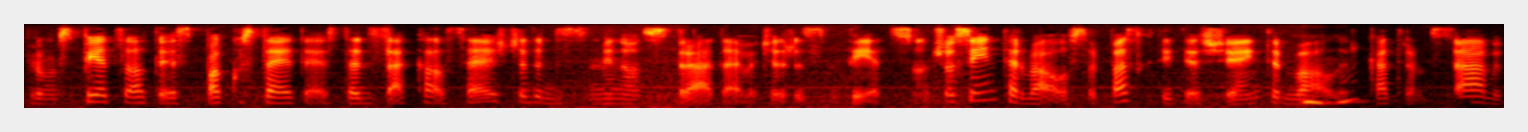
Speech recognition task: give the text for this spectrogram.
protams, piecelties, pakustēties, tad es atkal sēžu 40 minūtes strādāju, vai 45. Un šos intervālus var paskatīties. Šie intervāli mm -hmm. ir katram savi,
